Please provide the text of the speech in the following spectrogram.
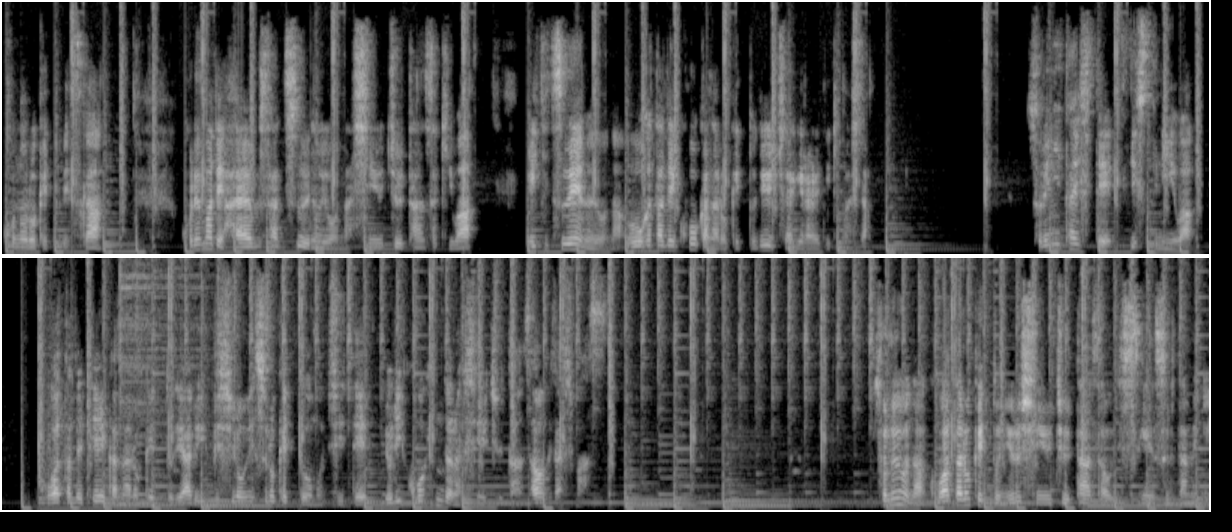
このロケットですが、これまではやぶさ2のような深宇宙探査機は、H2A のような大型で高価なロケットで打ち上げられてきました。それに対してディスティニーは小型で低価なロケットであるイプシロン S ロケットを用いて、より高頻度な深宇宙探査を目指します。そのような小型ロケットによる深宇宙探査を実現するために、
